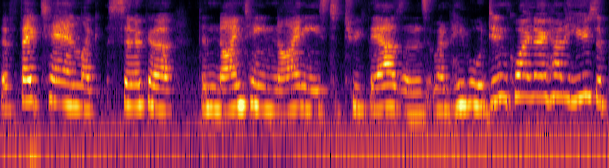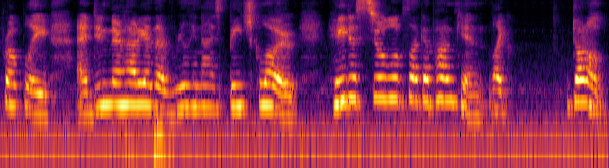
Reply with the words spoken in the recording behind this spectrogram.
but fake tan like circa the 1990s to 2000s when people didn't quite know how to use it properly and didn't know how to get that really nice beach glow. He just still looks like a pumpkin. Like, Donald,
